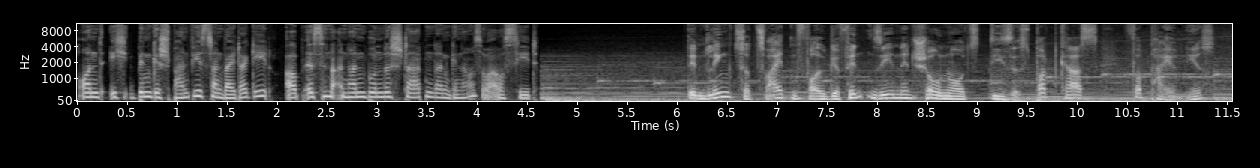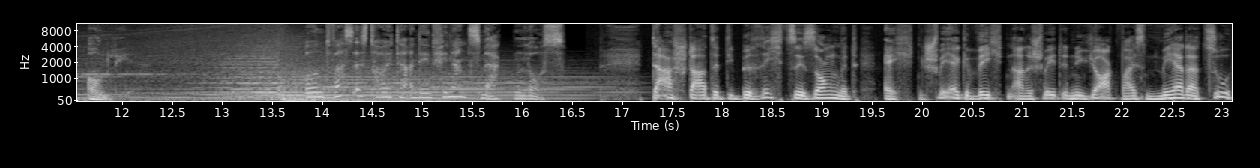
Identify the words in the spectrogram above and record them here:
Und ich bin gespannt, wie es dann weitergeht, ob es in anderen Bundesstaaten dann genauso aussieht. Den Link zur zweiten Folge finden Sie in den Show Notes dieses Podcasts for Pioneers Only. Und was ist heute an den Finanzmärkten los? Da startet die Berichtssaison mit echten Schwergewichten. Anne Schwed in New York weiß mehr dazu.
